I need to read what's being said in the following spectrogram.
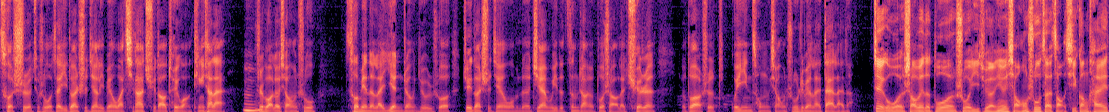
测试，就是我在一段时间里边，我把其他渠道推广停下来，嗯，只保留小红书，侧面的来验证，就是说这段时间我们的 GMV 的增长有多少，来确认有多少是归因从小红书这边来带来的。这个我稍微的多说一句啊，因为小红书在早期刚开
